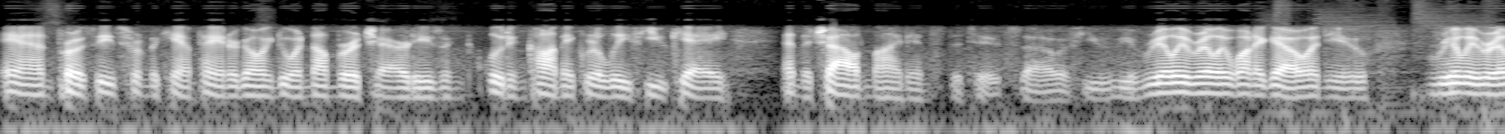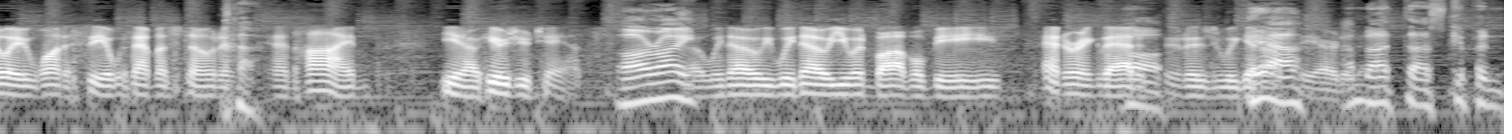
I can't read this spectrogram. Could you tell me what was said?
and proceeds from the campaign are going to a number of charities, including Comic Relief UK and the Child Mind Institute. So if you, you really, really want to go and you really, really want to see it with Emma Stone and, and Haim, you know, here's your chance. All right. Uh, we know we know you and Bob will be entering that Oh, as soon as we get yeah, off the air. I'm not uh, skipping.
